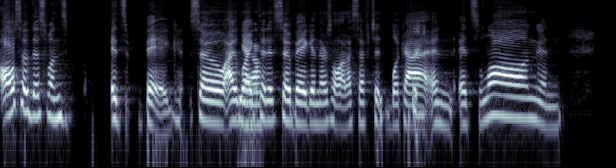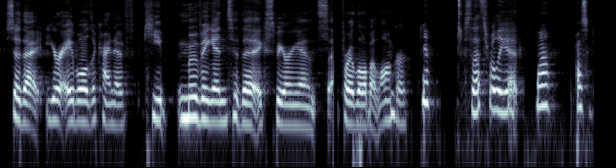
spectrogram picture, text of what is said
also, this one's it's big. So I yeah. like that it's so big and there's a lot of stuff to look at and it's long and so that you're able to kind of keep moving into the experience for a little bit longer. Yeah. So that's really it. Wow. Awesome.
